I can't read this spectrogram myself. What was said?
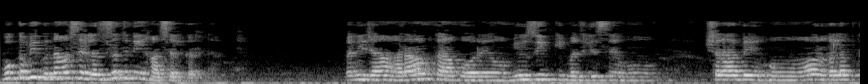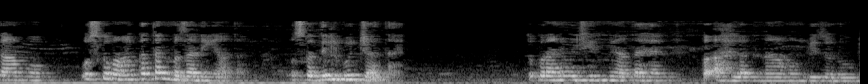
وہ کبھی گناہ سے لذت نہیں حاصل کرتا۔ یعنی جہاں حرام کام ہو رہے ہوں، میوزک کی مجلسیں ہوں، شرابیں ہوں اور غلط کام ہو اس کو وہاں قطن مزہ نہیں آتا، اس کا دل بج جاتا ہے۔ تو قرآن مجید میں آتا ہے اہلک نہ ہوں بھی جنوب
